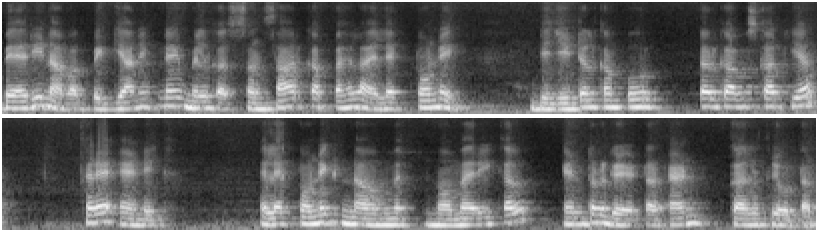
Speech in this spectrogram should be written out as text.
बेरी नामक वैज्ञानिक ने मिलकर संसार का पहला इलेक्ट्रॉनिक डिजिटल कंप्यूटर का आविष्कार किया। फिर ENIAC electronic numerical integrator and calculator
